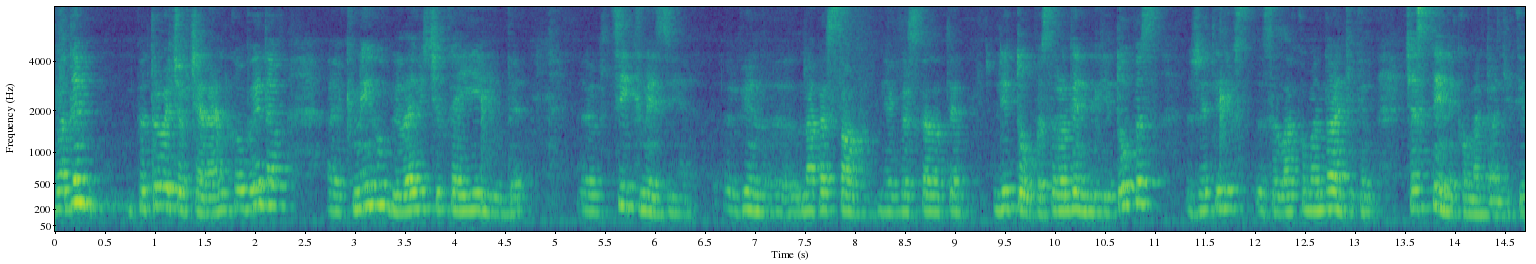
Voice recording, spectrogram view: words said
Вадим Петрович Овчаренко видав е, книгу Білевичівка і її люди. Е, В цій книзі він е, написав, як би сказати, літопис, родинний літопис жителів с- села Комендантівки, частини Комендантівки,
